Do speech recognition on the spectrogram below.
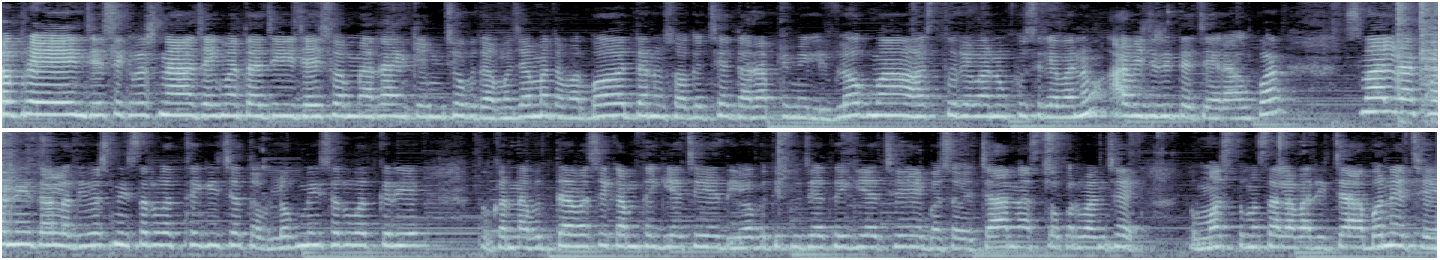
હાલો ફ્રેન્ડ જય શ્રી કૃષ્ણ, જય માતાજી, જય સ્વામિનારાયણ, કેમ છો બધા મજામાં? તમારું બધાનું સ્વાગત છે તારા ફેમિલી બ્લોગમાં હસતું રહેવાનું, ખુશ રહેવાનું, આવી જ રીતે ચહેરા ઉપર સ્માઇલ રાખવાની. ચાલો દિવસની શરૂઆત થઈ ગઈ છે, તો બ્લોગની શરૂઆત કરીએ. તો ઘરના બધા વાસી કામ થઈ ગયા છે, દીવાબત્તી પૂજા થઈ ગયા છે, બસ હવે ચા નાસ્તો કરવાનો છે. તો મસ્ત મસાલાવાળી ચા બને છે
